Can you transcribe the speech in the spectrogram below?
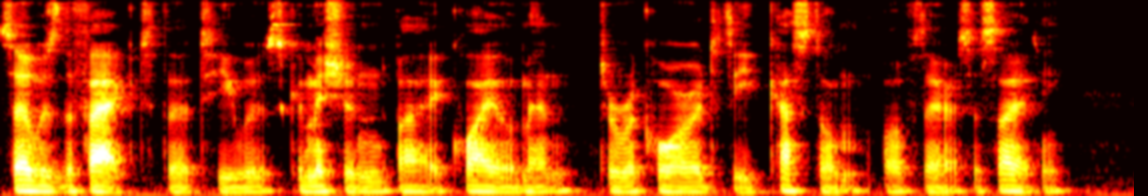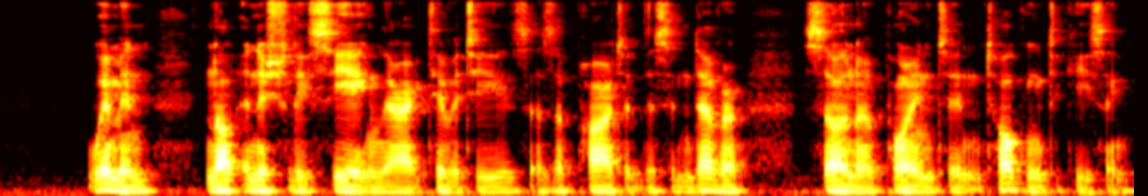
so was the fact that he was commissioned by Kwaio men to record the custom of their society. Women, not initially seeing their activities as a part of this endeavor, saw no point in talking to Keesing.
